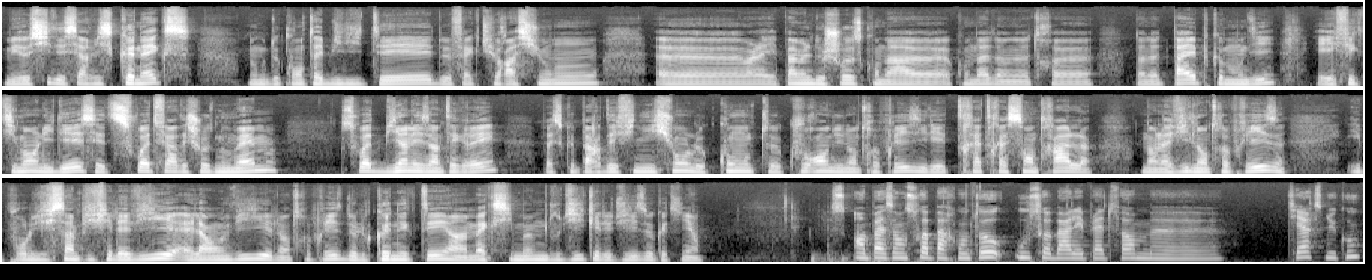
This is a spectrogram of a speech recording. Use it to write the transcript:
mais aussi des services connexes donc de comptabilité, de facturation. Euh, voilà, il y a pas mal de choses qu'on a, euh, qu'on a dans, notre, euh, dans notre pipe, comme on dit. Et effectivement, l'idée, c'est soit de faire des choses nous-mêmes, soit de bien les intégrer, parce que par définition, le compte courant d'une entreprise, il est très très central dans la vie de l'entreprise. Et pour lui simplifier la vie, elle a envie, l'entreprise, de le connecter à un maximum d'outils qu'elle utilise au quotidien. En passant soit par Conto ou soit par les plateformes tierces, du coup?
